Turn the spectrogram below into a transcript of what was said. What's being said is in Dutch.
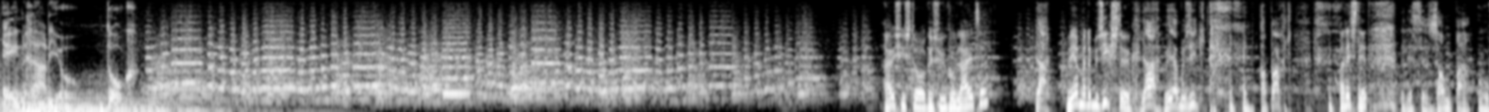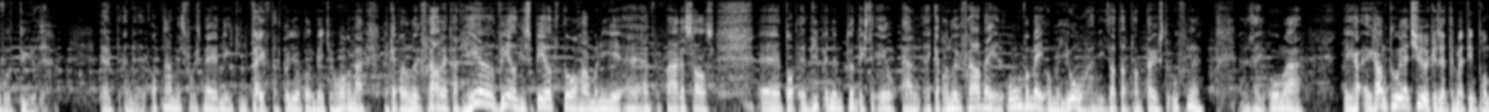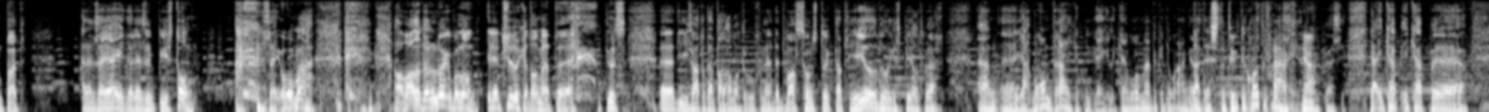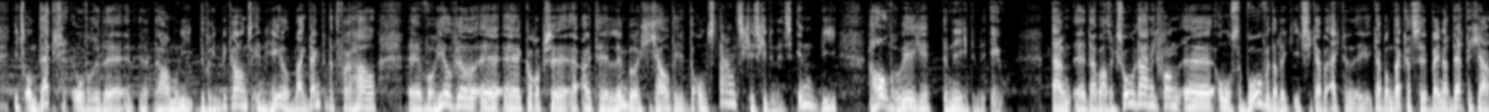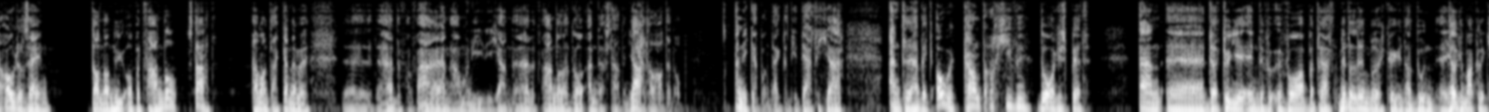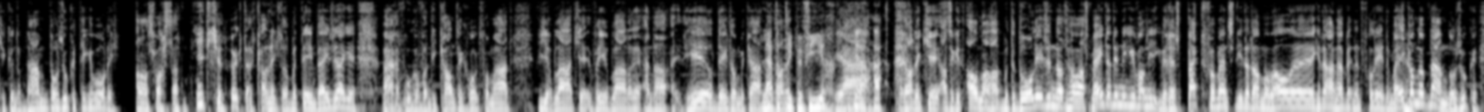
L1 Radio. Dok. Huishistoricus Hugo Luiten. Ja, Weer met een muziekstuk. ja, weer muziek. Apart. Wat is dit? Dit is de Zampa-overture. En de opname is volgens mij uit 1905. Dat kun je ook wel een beetje horen. Maar ik heb er een leuk verhaal bij. Het werd heel veel gespeeld door harmonieën eh, en fanfares zelfs. eh, tot diep in de 20e eeuw. En ik heb er een leuk verhaal bij. Een oom van mij, oom Jo. En die zat dat dan thuis te oefenen. En dan zei oma, ik ga, ik toe in het jurken zitten met die trompet. En dan zei hij, dat is een piston. zei oma, al was het een luchtballon in het jurken dan met. eh, dus eh, die zaten dat dan allemaal te oefenen. Dit was zo'n stuk dat heel veel gespeeld werd. En eh, ja, waarom draai ik het nu eigenlijk? Hè? Waarom heb ik het nou aangezet? Dat is natuurlijk de grote vraag. kwestie, Ja. kwestie. Ja, ik heb, ik heb iets ontdekt over de, de harmonie, de vriendenkrans in heel. Maar ik denk dat het verhaal voor heel veel korpsen uit Limburg geldt de ontstaansgeschiedenis in die halverwege de 19e eeuw. En eh, daar was ik zodanig van eh ondersteboven dat ik iets. Ik heb, echt ik heb ontdekt dat ze bijna 30 jaar ouder zijn dan er nu op het vaandel staat. Want daar kennen we de, de, de fanfare en de harmonie, die gaan het vaandel door. En daar staat een jaartal altijd op. En ik heb ontdekt dat die 30 jaar. En toen heb ik oude krantenarchieven doorgespit. En eh, dat kun je in de, voor wat betreft Midden-Limburg kun je dat doen eh, heel gemakkelijk. Je kunt op naam doorzoeken tegenwoordig. Anders was dat niet gelukt, dat kan ik er meteen bij zeggen. waren vroeger van die kranten, groot formaat, vier, blaadje, vier bladeren en daar heel dicht op elkaar. Lettertype 4. ja, dat had ik, eh, als ik het allemaal had moeten doorlezen, dat was mij dat in ieder geval niet. Respect voor mensen die dat allemaal wel eh, gedaan hebben in het verleden. Maar ik kon op naam doorzoeken.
